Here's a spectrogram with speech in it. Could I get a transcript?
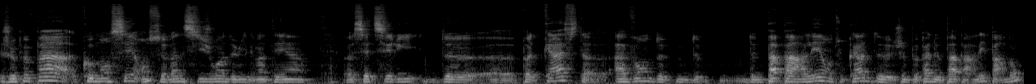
je ne peux pas commencer en ce 26 juin 2021 euh, cette série de euh, podcasts avant de ne pas parler, en tout cas, de, je ne peux pas ne pas parler, pardon,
